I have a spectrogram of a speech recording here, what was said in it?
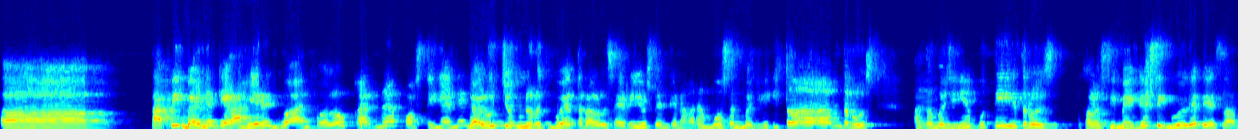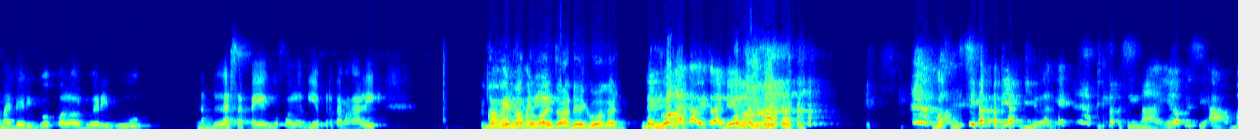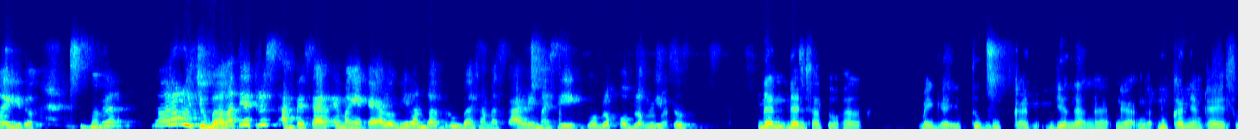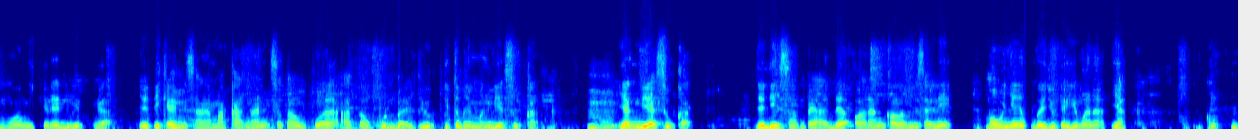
eh tapi banyak yang akhirnya gue unfollow karena postingannya nggak lucu menurut gue terlalu serius dan kadang-kadang bosan bajunya hitam terus atau Iya. bajunya putih terus kalau si Mega sih gue lihat ya selama dari gue follow 2016 apa ya gue follow dia pertama kali Dan lo nggak tahu Komen-komennya- kalau itu adek gue kan. dan gue nggak tahu itu ada lo gue siapa yang bilang ya si Maya apa si Ama? gitu. Gue bilang "Ini orang lucu banget ya. Terus sampai sekarang emang ya kayak lo bilang nggak berubah sama sekali masih goblok-goblok gitu. Dan dan satu hal, Mega itu bukan dia nggak nggak nggak bukan yang kayak semua mikirnya duit nggak. Jadi kayak misalnya makanan setahu gua ataupun baju itu memang dia suka, Mm-mm. yang dia suka. Jadi sampai ada orang kalau misalnya ini maunya baju kayak gimana, ya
